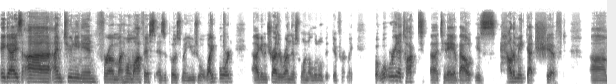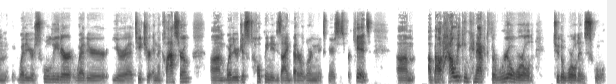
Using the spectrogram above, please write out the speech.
Hey guys, uh, I'm tuning in from my home office as opposed to my usual whiteboard. I'm going to try to run this one a little bit differently. But what we're going to talk uh, today about is how to make that shift. Um, whether you're a school leader, whether you're a teacher in the classroom, um, whether you're just hoping to design better learning experiences for kids, um, about how we can connect the real world to the world in school.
